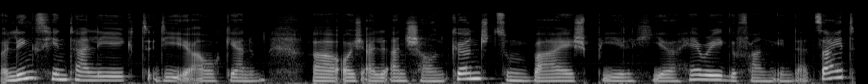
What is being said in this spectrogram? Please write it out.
Links hinterlegt, die ihr auch gerne äh, euch alle anschauen könnt. Zum Beispiel hier Harry gefangen in der Zeit.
